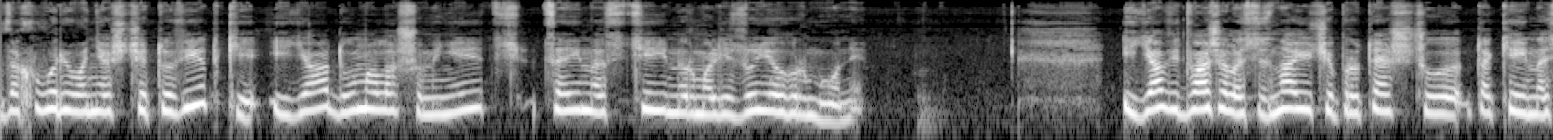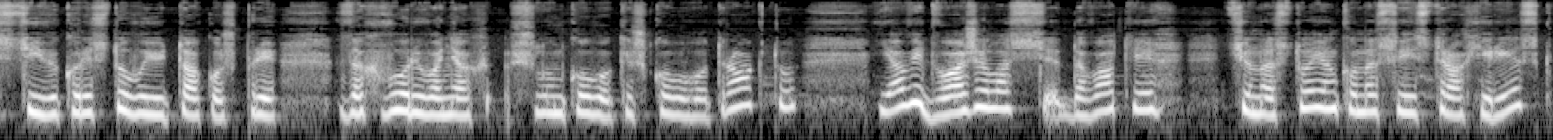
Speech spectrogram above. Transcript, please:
захворювання щитовідки, і я думала, що мені цей настій нормалізує гормони. І я відважилася, знаючи про те, що такий настій використовують також при захворюваннях шлунково-кишкового тракту, я відважилась давати цю настоянку на свій страх і риск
